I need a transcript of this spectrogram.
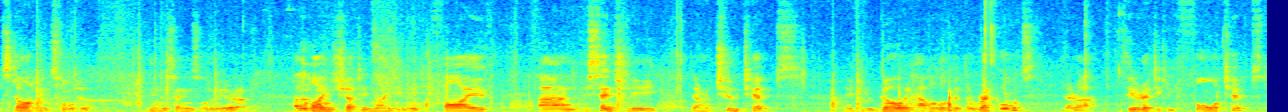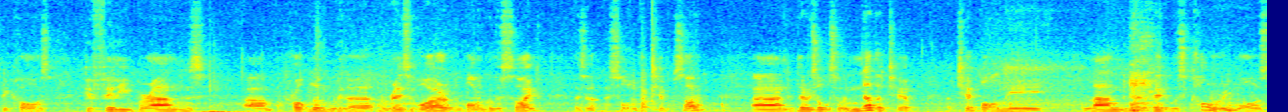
started sort of in the same sort of era. And the mine shut in 1985, and essentially there are two tips. If you go and have a look at the records, there are theoretically four tips because Caerphilly brands um, a problem with a, a, reservoir at the bottom of the site as a, a, sort of a tip site. And there is also another tip, a tip on the land where Bedwas Colliery was,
